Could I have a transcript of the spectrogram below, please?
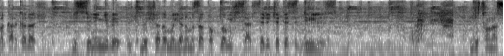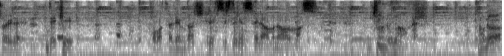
Bak arkadaş, biz senin gibi 3-5 adamı yanımıza toplamış serseri çetesi değiliz. Git ona söyle. De ki Polat Alemdar şerefsizlerin selamını almaz. Canını alır. Bunu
